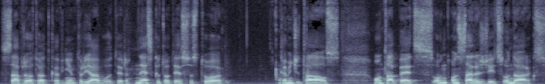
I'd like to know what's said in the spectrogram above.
saprotot, ka viņiem tur jābūt, ir, neskatoties uz to ka viņš ir tāls un, tāpēc, un, un sarežģīts un dārgs.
